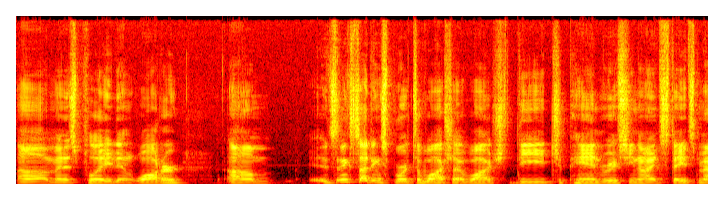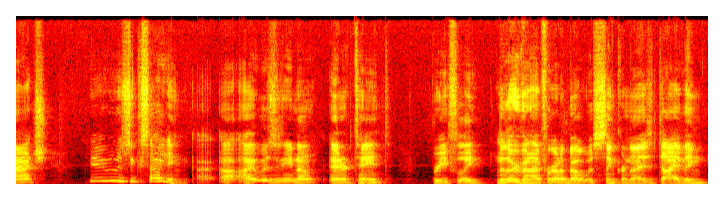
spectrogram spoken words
um, and it's played in water. Um, it's an exciting sport to watch. I watched the Japan versus United States match. It was exciting. I, I, I was you know entertained briefly. Another event I forgot about was synchronized diving.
